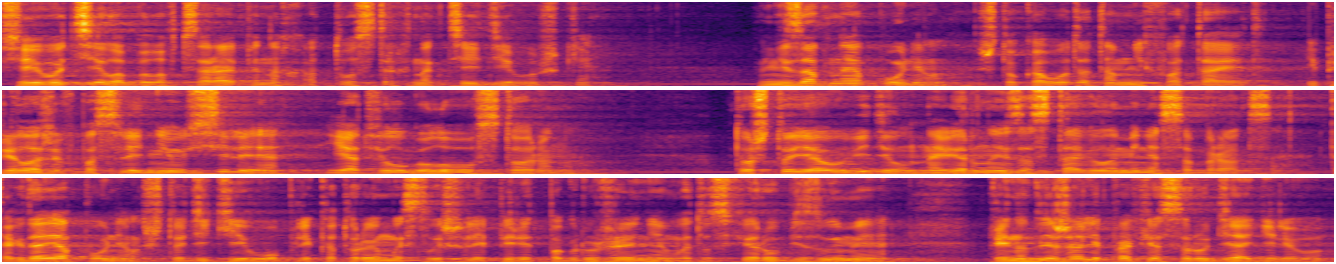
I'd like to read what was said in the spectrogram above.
Все его тело было в царапинах от острых ногтей девушки. Внезапно я понял, что кого-то там не хватает, и приложив последние усилия, я отвел голову в сторону. То, что я увидел, наверное, заставило меня собраться. Тогда я понял, что дикие вопли, которые мы слышали перед погружением в эту сферу безумия, принадлежали профессору Дягилеву,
